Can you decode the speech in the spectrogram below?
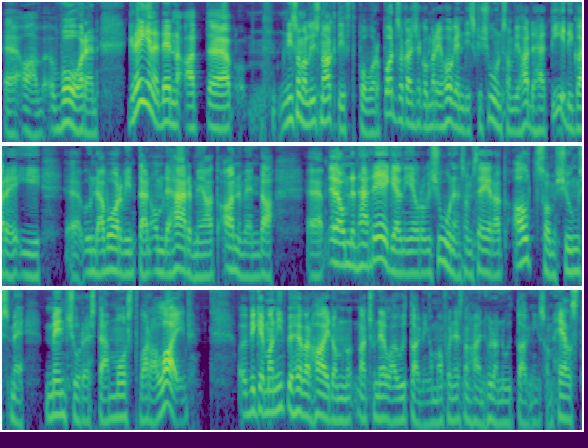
äh, av våren. Grejen är den att äh, ni som har lyssnat aktivt på vår podd så kanske kommer ihåg en diskussion som vi hade här tidigare i, äh, under vårvintern om det här här med att använda eh, eller om den här regeln i Eurovisionen som säger att allt som sjungs med människoröster måste vara live. Vilket man inte behöver ha i de nationella uttagningarna, man får nästan ha en hurdan uttagning som helst.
